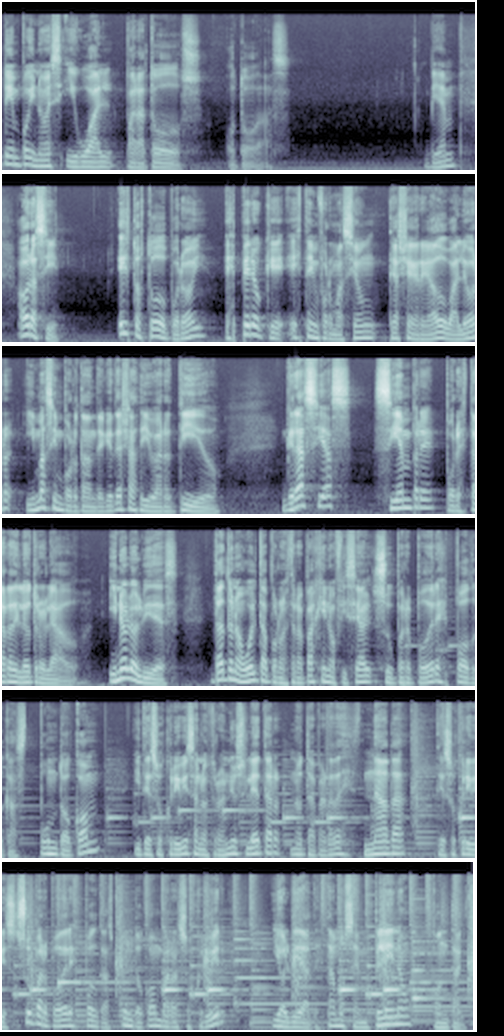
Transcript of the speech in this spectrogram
tiempo y no es igual para todos o todas. Bien, ahora sí, esto es todo por hoy. Espero que esta información te haya agregado valor y más importante, que te hayas divertido. Gracias siempre por estar del otro lado. Y no lo olvides, date una vuelta por nuestra página oficial superpoderespodcast.com y te suscribís a nuestro newsletter, no te perdés nada. Te suscribís superpoderespodcast.com para suscribir y olvídate, estamos en pleno contacto.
